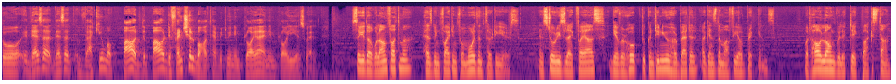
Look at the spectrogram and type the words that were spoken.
तो there a vacuum of power power differential बहुत है between employer and employee as well Saeeda Ghulam Fatima has been fighting for more than thirty years and stories like Fayaz gave her hope to continue her battle against the mafia of brick kilns but how long will it take Pakistan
